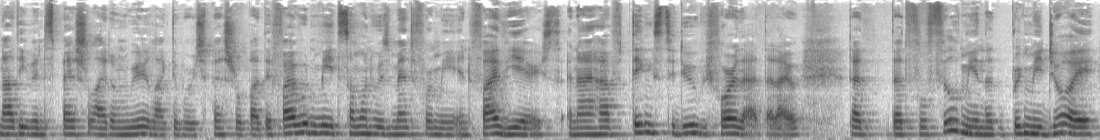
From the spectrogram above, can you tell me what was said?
not even special i don't really like the word special but if i would meet someone who's meant for me in five years and i have things to do before that that i that that fulfill me and that bring me joy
